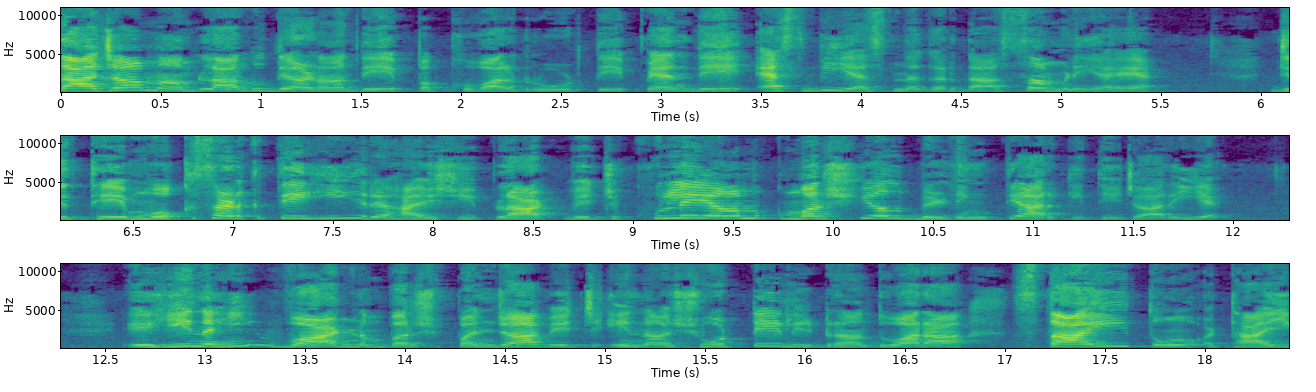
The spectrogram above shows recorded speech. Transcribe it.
ਤਾਜ਼ਾ ਮਾਮਲਾ ਲੁਧਿਆਣਾ ਦੇ ਪੱਖੋਵਾਲ ਰੋਡ ਤੇ ਪੈਂਦੇ ਐਸਬੀਐਸ ਨਗਰ ਦਾ ਸਾਹਮਣੇ ਆਇਆ ਹੈ, ਜਿੱਥੇ ਮੁੱਖ ਸੜਕ ਤੇ ਹੀ ਰਿਹਾਇਸ਼ੀ ਪਲਾਟ ਵਿੱਚ ਖੁੱਲੇਆਮ ਕਮਰਸ਼ੀਅਲ ਬਿਲਡਿੰਗ ਤਿਆਰ ਕੀਤੀ ਜਾ ਰਹੀ ਹੈ। ਇਹੀ ਨਹੀਂ, ਵਾਰਡ ਨੰਬਰ 56 ਵਿੱਚ ਇਹਨਾਂ ਛੋਟੇ ਲੀਡਰਾਂ ਦੁਆਰਾ 27 ਤੋਂ 28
